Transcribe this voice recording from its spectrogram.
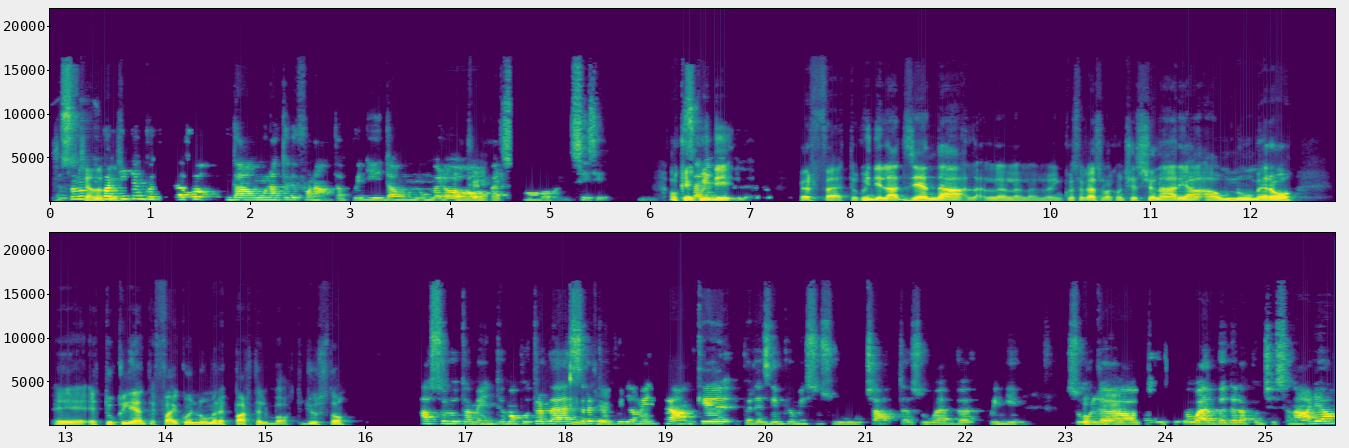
Sono partita andato... in questo caso da una telefonata, quindi da un numero okay. verso... Sì, sì. Ok, Sarebbe... quindi Perfetto, quindi l'azienda, in questo caso la concessionaria, ha un numero e, e, tu cliente fai quel numero e parte il bot, giusto? Assolutamente, ma potrebbe essere okay. tranquillamente anche, per esempio, messo su chat, su web, quindi sul, okay. sul sito web della concessionaria,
